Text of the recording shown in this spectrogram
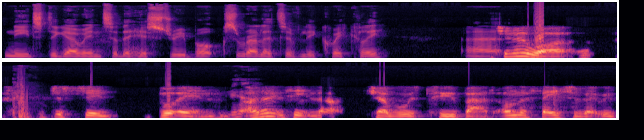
needs to go into the history books relatively quickly. Uh, Do you know what? Just to butt in, yeah. I don't think that treble was too bad. On the face of it, we,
